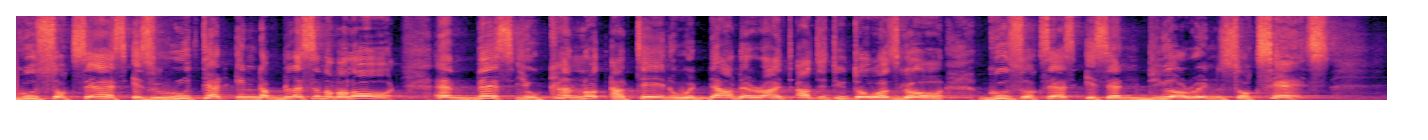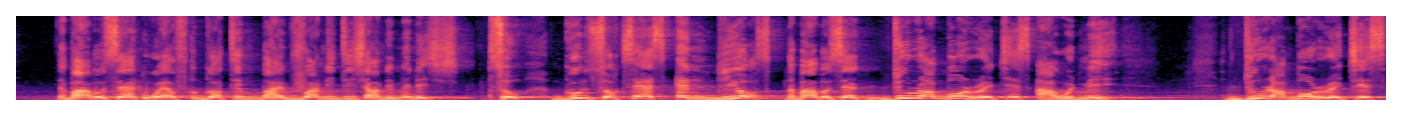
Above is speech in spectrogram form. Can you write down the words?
Good success is rooted in the blessing of the Lord. And this you cannot attain without the right attitude towards God. Good success is enduring success. The Bible said, Wealth gotten by vanity shall diminish. So good success endures. The Bible said, durable riches are with me. Durable riches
